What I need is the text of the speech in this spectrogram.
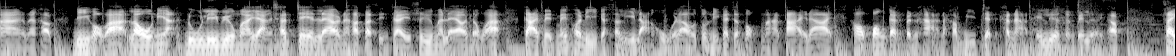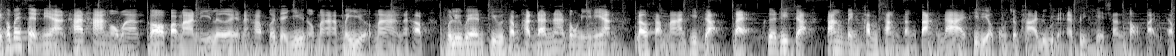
มากๆนะครับดีกว่าว่าเราเนี่ยดูรีวิวมาอย่างชัดเจนแล้วนะครับตัดสินใจซื้อมาแล้ว แต่ว่ากลายเป็นไม่พอดีกับสรีระหูเราตัวนี้ก็จะตกหมาตายได้เขาป้องกันปัญหานะครับมี 7 ขนาดให้เลือกกันไปเลยครับใส่เข้าไปเสร็จเนี่ยท่าทางออกมาก็ประมาณนี้เลยนะครับก็จะยื่นออกมาไม่เยอะมากนะครับบริเวณผิวสัมผัสด้านหน้าตรงนี้เนี่ยเราสามารถที่จะแตะเพื่อที่จะตั้งเป็นคำสั่งต่างๆ ได้ที่เดี๋ยวผมจะพาดูในแอปพลิเคชันต่อไปครับ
